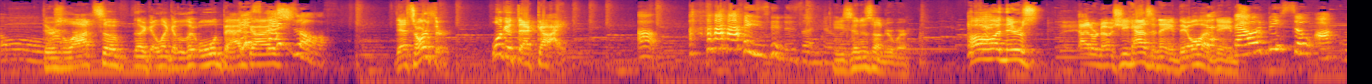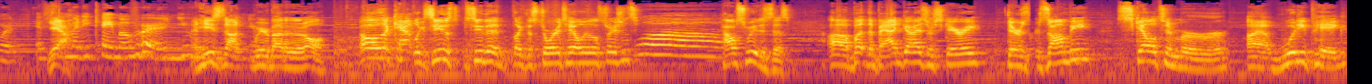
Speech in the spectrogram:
oh. There's I- lots of like like the old bad His guys. head's off. That's Arthur. Look at that guy. Oh. He's in his underwear. He's in his underwear. Oh, and there's I don't know. She has a name. They all have names. that would be so awkward if Yeah. somebody came over and you. And he's not weird about it at all. Oh, the cat. Look, see the see the like the story tale illustrations. Whoa. How sweet is this? Uh, but the bad guys are scary. There's zombie, skeleton murderer, uh, woody pig,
